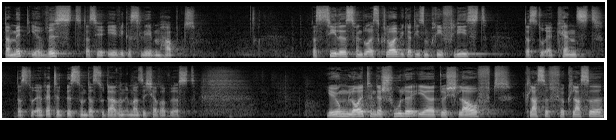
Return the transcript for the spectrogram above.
damit ihr wisst, dass ihr ewiges Leben habt. Das Ziel ist, wenn du als Gläubiger diesen Brief liest, dass du erkennst, dass du errettet bist und dass du darin immer sicherer wirst. Ihr jungen Leute in der Schule, ihr durchlauft Klasse für Klasse,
